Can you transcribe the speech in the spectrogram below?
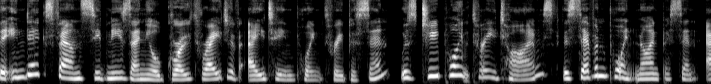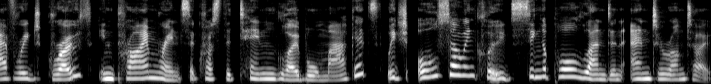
The index found Sydney's annual growth rate of 18.3% was 2.3 times the 7.9% average growth in prime rents across the 10 global markets, which also includes Singapore, London, and Toronto.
